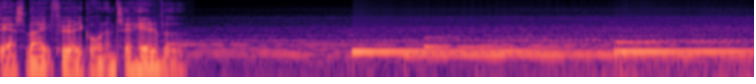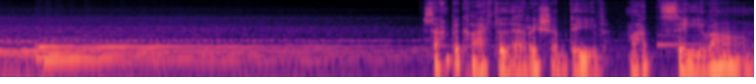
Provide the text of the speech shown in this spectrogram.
deres vej fører i grunden til helvede. Samt bekræftet af Rishabdev, Mahatsevam,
